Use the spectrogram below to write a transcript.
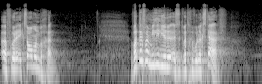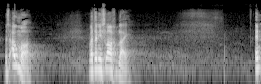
of voor 'n eksamen begin. Watter familielede is dit wat gewoonlik sterf? Dis ouma wat in die slag bly. En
